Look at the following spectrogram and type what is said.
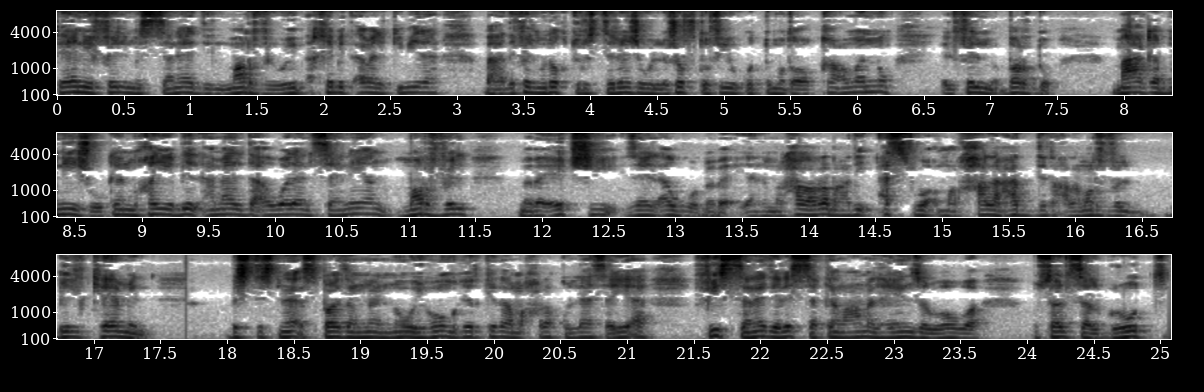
تاني فيلم السنة دي المارفل ويبقى خيبة أمل كبيرة بعد فيلم دكتور سترينج واللي شفته فيه وكنت متوقعه منه. الفيلم برضه ما عجبنيش وكان مخيب لي الامال ده اولا. ثانيا مارفل ما بقتش زي الأول. ما بقى يعني المرحلة الرابعة دي أسوأ مرحلة عدت على مارفل بالكامل. باستثناء Spider-Man No Way Home. غير كده المرحلة كلها سيئة. في السنة دي لسه كام عمل هينزل وهو مسلسل جروت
